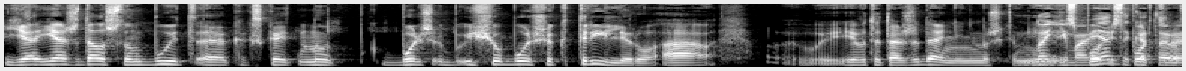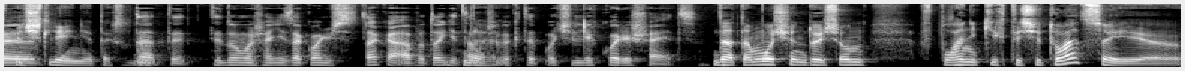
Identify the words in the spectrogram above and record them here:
Я, я ждал, что он будет, э, как сказать, ну, больше, еще больше к триллеру, а и вот это ожидание немножко мне Многие испо- моменты, испортило которые- впечатление, так Да, сказать. ты, ты думаешь, они закончатся так, а в итоге там Да. все как-то очень легко решается. Да, там очень, то есть он в плане каких-то ситуаций э,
